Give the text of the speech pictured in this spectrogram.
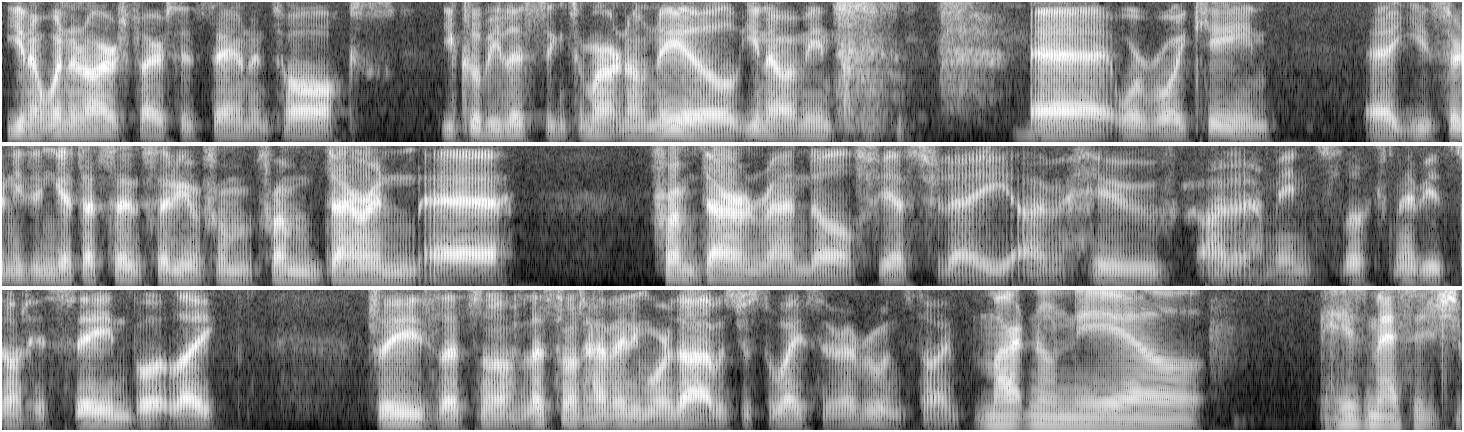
you know, when an Irish player sits down and talks, you could be listening to Martin O'Neill, you know, I mean, uh, or Roy Keane. Uh, you certainly didn't get that sense you know, from from Darren uh, from Darren Randolph yesterday. Uh, who I, I mean, look, maybe it's not his scene, but like, please let's not let's not have any more of that. It was just a waste of everyone's time. Martin O'Neill, his message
